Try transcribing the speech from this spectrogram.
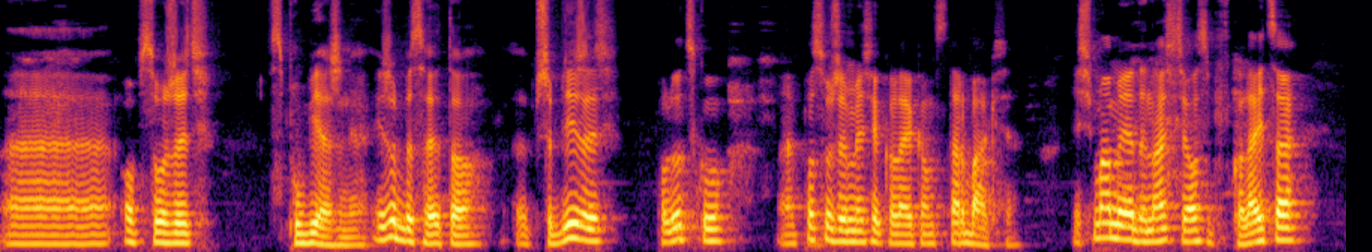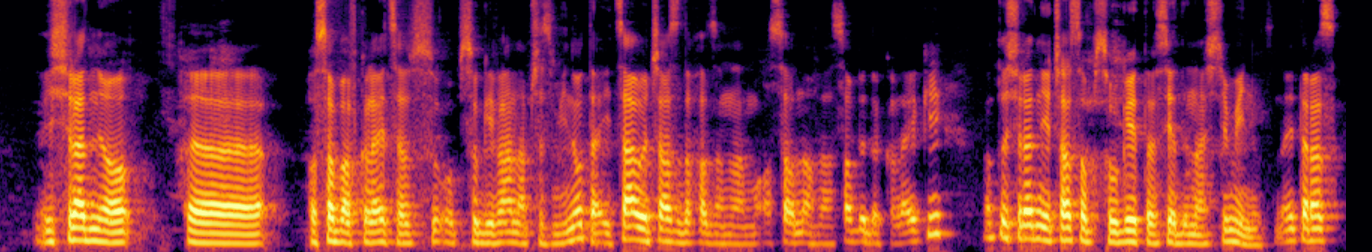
e, obsłużyć współbieżnie. I żeby sobie to e, przybliżyć po ludzku, e, posłużymy się kolejką w Starbucksie. Jeśli mamy 11 osób w kolejce i średnio e, osoba w kolejce obsługiwana przez minutę i cały czas dochodzą nam oso- nowe osoby do kolejki, no to średni czas obsługi to jest 11 minut. No i teraz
